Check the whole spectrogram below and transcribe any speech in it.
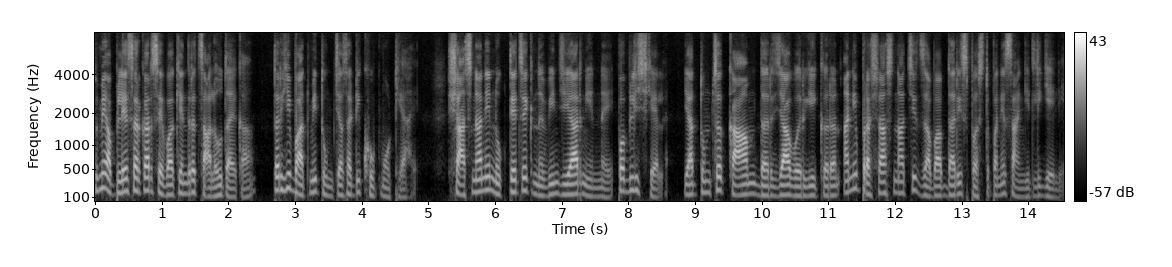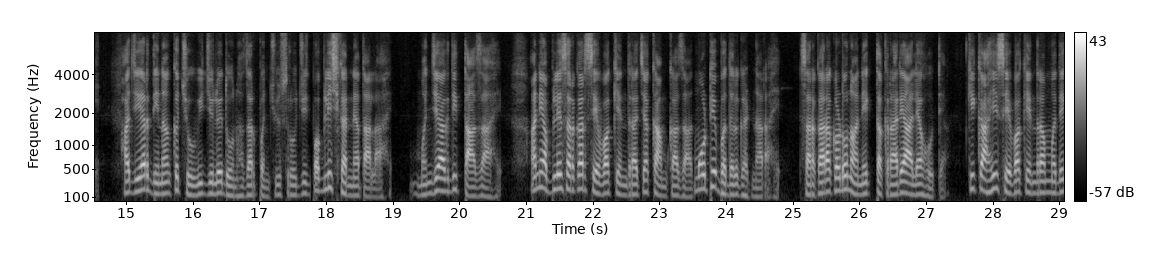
तुम्ही आपले सरकार सेवा केंद्र चालवताय का? तर ही बातमी तुमच्यासाठी खूप मोठी आहे. शासनाने नुकतेच एक नवीन जी आर निर्णय पब्लिश केलाय. यात तुमचं काम दर्जा वर्गीकरण आणि प्रशासनाची जबाबदारी स्पष्टपणे सांगितली गेली आहे हा जी आर दिनांक चोवीस जुलै दोन हजार पंचवीस रोजी पब्लिश करण्यात आला आहे. म्हणजे अगदी ताजा आहे. आणि आपले सरकार सेवा केंद्राच्या कामकाजात मोठे बदल घडणार आहे. सरकाराकडून अनेक तक्रारी आल्या होत्या. की काही सेवा केंद्रांमध्ये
